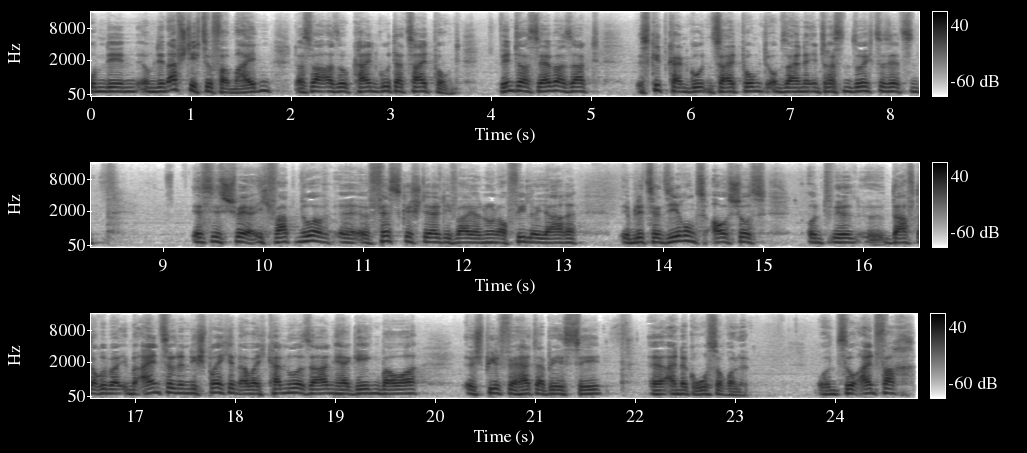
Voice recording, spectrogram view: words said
um den, um den Abstieg zu vermeiden. Das war also kein guter Zeitpunkt. Winters selber sagt, es gibt keinen guten Zeitpunkt, um seine Interessen durchzusetzen. Es ist schwer. Ich habe nur äh, festgestellt, ich war ja nun auch viele Jahre im Lizenzierungsausschuss und will, darf darüber im Einzelnen nicht sprechen, aber ich kann nur sagen, Herr Gegenbauer spielt für Hertha BSC äh, eine große Rolle. Und so einfach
